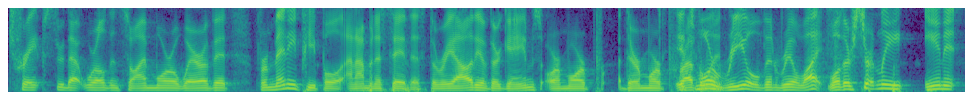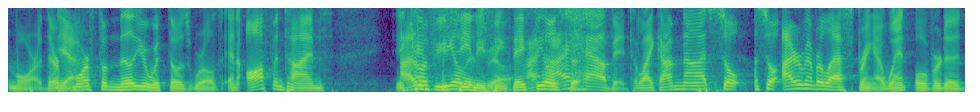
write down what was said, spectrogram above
traipsed through that world, and so I'm more aware of it. For many people, and I'm going to say this: the reality of their games are more they're more prevalent. it's more real than real life. Well, they're certainly in it more. They're Yeah. more familiar with those worlds, and oftentimes. It I don't know can if you've feel seen these real. things. They feel I, so, have it. Like I'm not. so so I remember last spring I went over to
